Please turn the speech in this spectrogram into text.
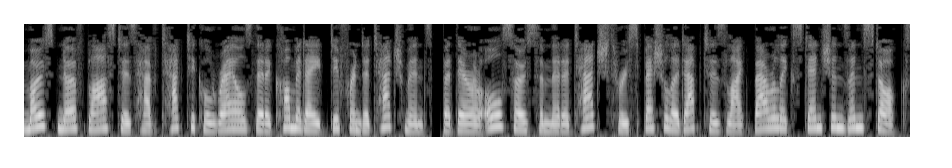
Most Nerf blasters have tactical rails that accommodate different attachments, but there are also some that attach through special adapters like barrel extensions and stocks.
